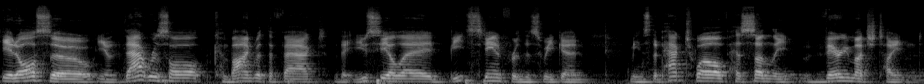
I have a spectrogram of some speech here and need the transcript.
it also, you know, that result combined with the fact that UCLA beat Stanford this weekend means the Pac-12 has suddenly very much tightened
